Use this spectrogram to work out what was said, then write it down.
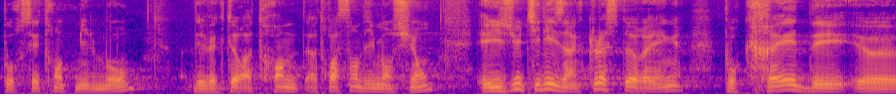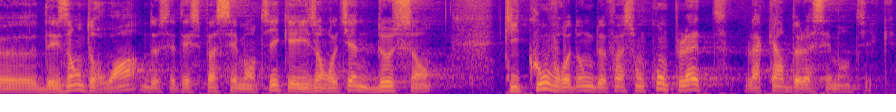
pour ces 30 000 mots, des vecteurs à, 30, à 300 dimensions, et ils utilisent un clustering pour créer des, euh, des endroits de cet espace sémantique, et ils en retiennent 200, qui couvrent donc de façon complète la carte de la sémantique.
